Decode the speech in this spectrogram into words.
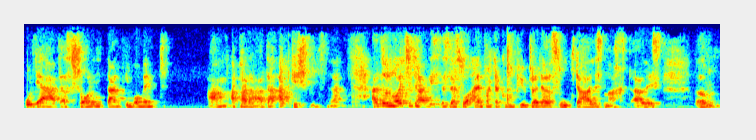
und er hat das schon dann im Moment am Apparat da abgespielt. Ne? Also heutzutage ist es ja so einfach, der Computer, der sucht da alles, macht alles. Ähm,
